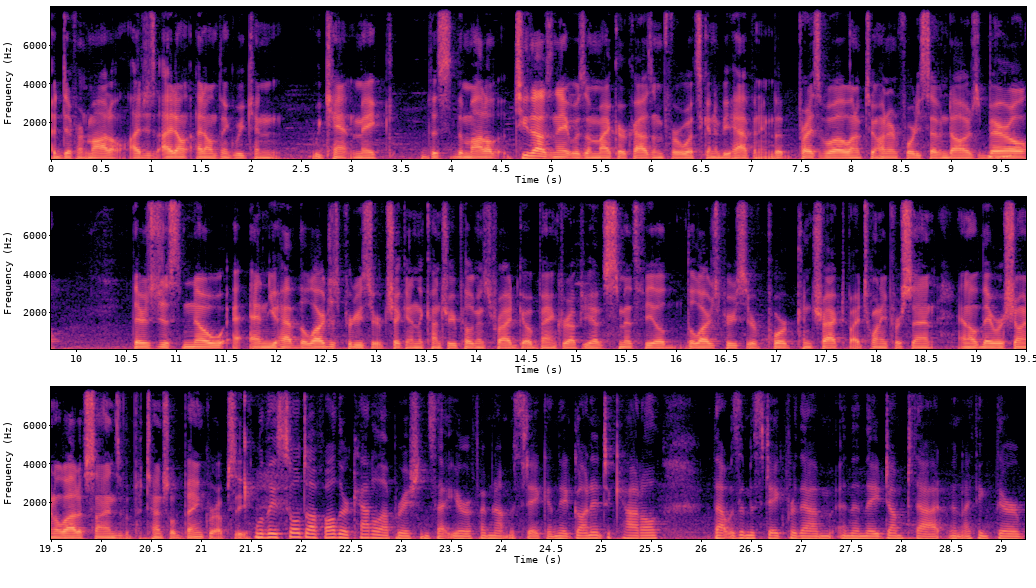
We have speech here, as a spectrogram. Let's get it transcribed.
a different model. I just. I don't. I don't think we can. We can't make this the model. 2008 was a microcosm for what's going to be happening. The price of oil went up to 147 dollars a barrel. There's just no, and you have the largest producer of chicken in the country, Pilgrim's Pride, go bankrupt. You have Smithfield, the largest producer of pork, contract by 20%, and they were showing a lot of signs of a potential bankruptcy. Well, they sold off all their cattle operations that year, if I'm not mistaken. They'd gone into cattle. That was a mistake for them, and then they dumped that, and I think they're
